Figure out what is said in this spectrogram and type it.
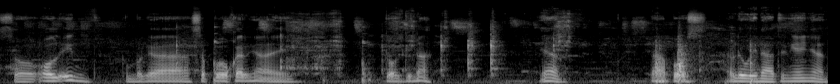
So, all in. Kumbaga, sa poker nga eh, todo na. Yan. Tapos, haluin natin ngayon yan.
